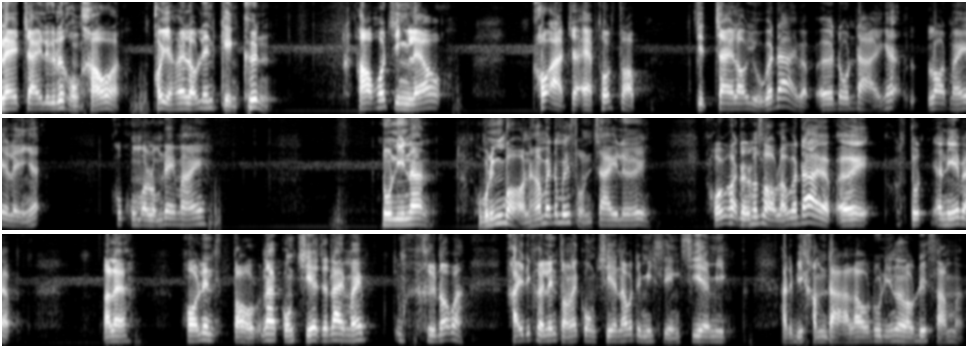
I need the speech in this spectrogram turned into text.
ในใจลึกๆของเขาอะเขาอยากให้เราเล่นเก่งขึ้น เอาเขาจริงแล้วเขาอาจจะแอบทดสอบจิตใจเราอยู่ก็ได้แบบเออโดนด่าอย่างเงี้ยรอดไหมอะไรอย่างเงี้ยควบคุมอารมณ์ได้ไหมนู่นนี่นั่น ผมถึงบอกนะครับไม่ต้องไปสนใจเลยเขาก็จะทดสอบเราก็ได้แบบเออ ตุ๊ดอันนี้แบบ อะไรพอเล่นต่อหน้ากองเชียร์จะได้ไหมคือนอกว่าใครที่เคยเล่นต่อหน้ากองเชียร์นะว่าจะมีเสียงเชียร์มี อาจจะมีคำด่าเราดูนี่นั่นเราด้วยซ้ำอะ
